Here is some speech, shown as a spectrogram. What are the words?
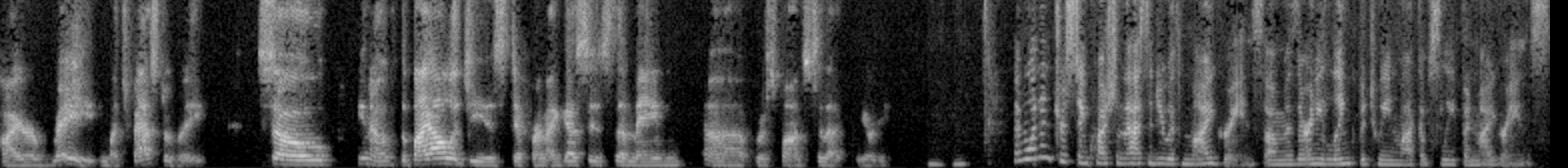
higher rate much faster rate so you know the biology is different i guess is the main uh, response to that theory mm-hmm. I have one interesting question that has to do with migraines. Um, is there any link between lack of sleep and migraines?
